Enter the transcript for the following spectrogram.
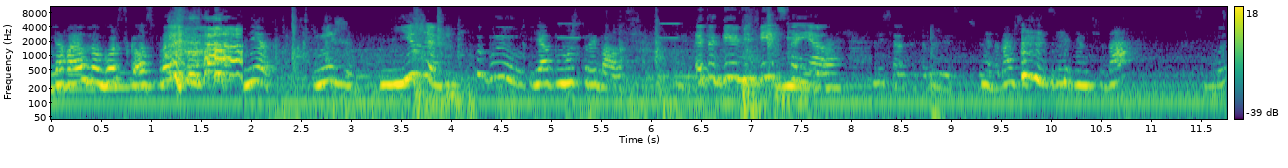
Давай у Нагорского спросим. Нет, ниже. Ниже? Был. Я, может, проебалась. Это где медведь стоял. Десятый, подожди. Нет, давай сейчас съездим сюда. Седьмой.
